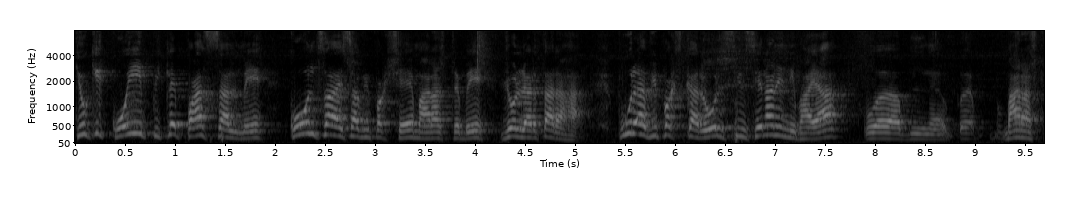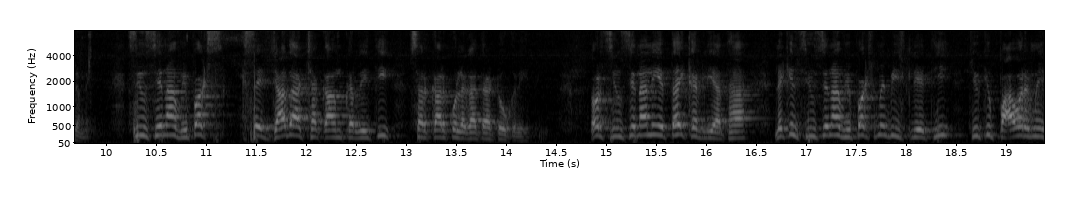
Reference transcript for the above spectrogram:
क्योंकि कोई पिछले पाँच साल में कौन सा ऐसा विपक्ष है महाराष्ट्र में जो लड़ता रहा? पूरा विपक्ष का रोल शिवसेना ने निभाया महाराष्ट्र में। शिवसेना विपक्ष से ज़्यादा अच्छा काम कर रही थी, सरकार को लगातार टोक रही थी। और शिवसेना ने यह तय कर लिया था लेकिन शिवसेना विपक्ष में भी इसलिए थी क्योंकि पावर में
